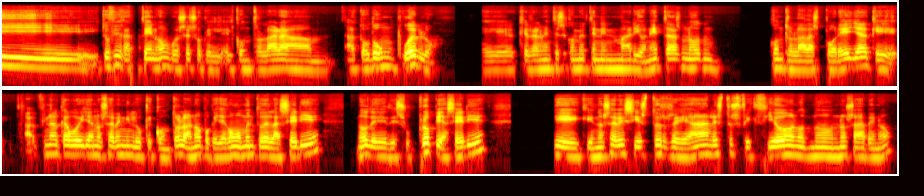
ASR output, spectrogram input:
Y tú fíjate, ¿no? Pues eso, que el, controlar a, todo un pueblo, eh, que realmente se convierten en marionetas, ¿no? Controladas por ella, que al fin y al cabo ella no sabe ni lo que controla, ¿no? Porque llega un momento de la serie, ¿no? De, de su propia serie, que, no sabe si esto es real, esto es ficción, no, no sabe, ¿no?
